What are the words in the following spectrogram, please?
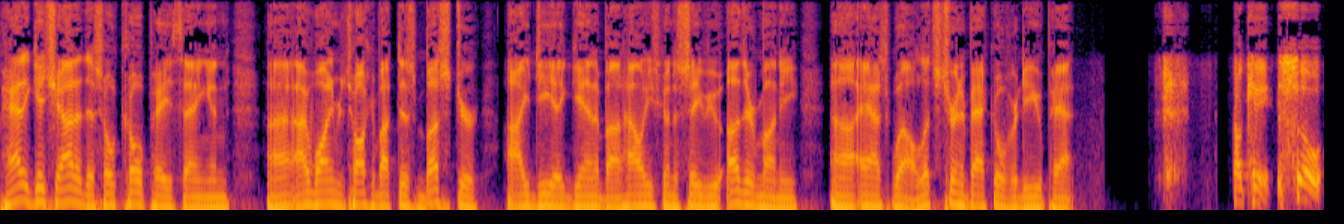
Pat to get you out of this whole copay thing, and uh, I want him to talk about this Buster idea again about how he's going to save you other money uh, as well. Let's turn it back over to you, Pat. Okay, so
